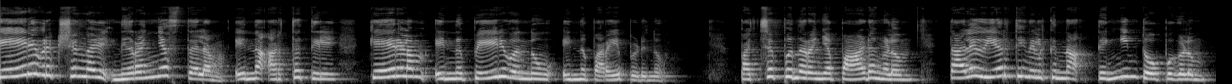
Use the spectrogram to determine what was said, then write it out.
കേരവൃക്ഷങ്ങൾ നിറഞ്ഞ സ്ഥലം എന്ന അർത്ഥത്തിൽ കേരളം എന്ന് പേര് വന്നു എന്ന് പറയപ്പെടുന്നു. പച്ചപ്പ് നിറഞ്ഞ പാടങ്ങളും തല ഉയർത്തി നിൽക്കുന്ന തെങ്ങിൻ തോപ്പുകളും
